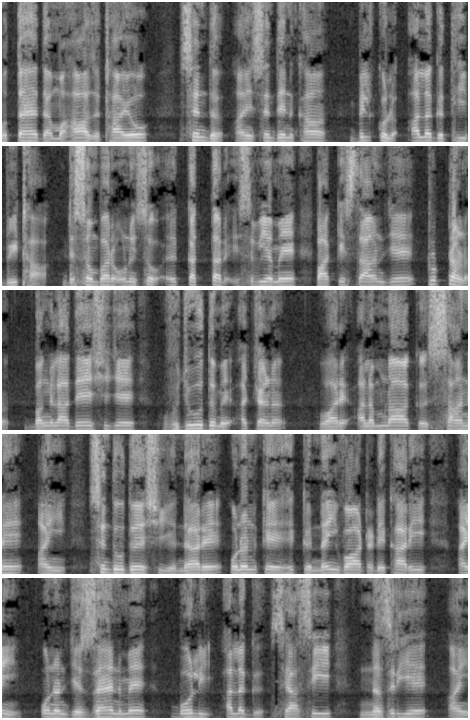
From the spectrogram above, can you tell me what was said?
मुतहद महाज़ ठाहियो सिंध ऐं सिंधियुनि खां बिल्कुलु अलॻि थी बीठा डिसंबर उणिवीह सौ एकहतरि ईस्वीअ में पाकिस्तान जे टुटणु बांग्लादेश जे वजूद में अचण वारे अलमनाक सहाने ऐं सिंधू देश जे नारे उन्हनि खे हिकु नई वाट ॾेखारी ऐं उन्हनि जे ज़हन में ॿोली अलॻि सियासी नज़रिये ऐं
